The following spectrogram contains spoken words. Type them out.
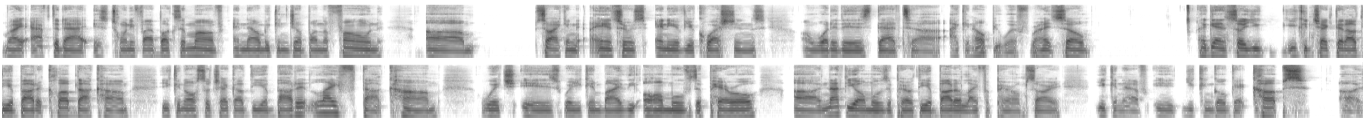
Right after that is 25 bucks a month, and now we can jump on the phone um, so I can answer any of your questions on what it is that uh, I can help you with, right? So again, so you you can check that out, the aboutitclub.com. You can also check out the aboutitlife.com, which is where you can buy the All Moves apparel. Uh, not the All Moves apparel, the About It Life apparel. I'm sorry. You can have you, you can go get cups, uh,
